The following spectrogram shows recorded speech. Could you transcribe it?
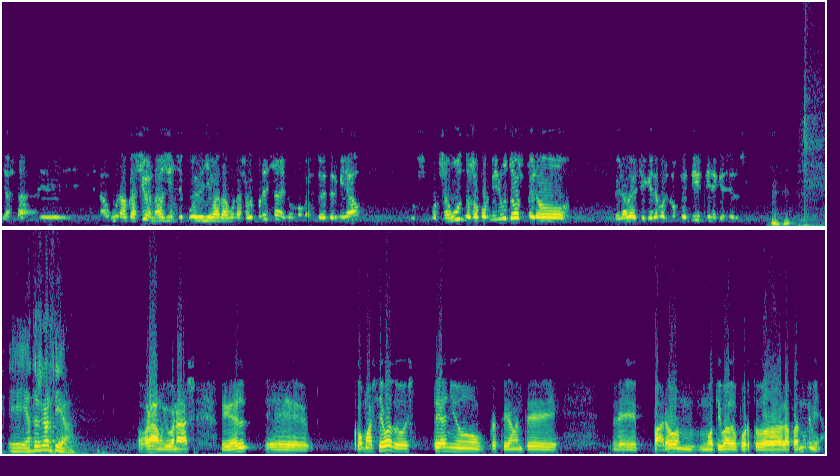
ya está. Eh, en alguna ocasión alguien se puede llevar alguna sorpresa en un momento determinado, pues, por segundos o por minutos, pero pero a ver, si queremos competir tiene que ser así. Eh, Andrés García, Hola, muy buenas. Miguel, eh, ¿cómo has llevado este año prácticamente de parón motivado por toda la pandemia?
